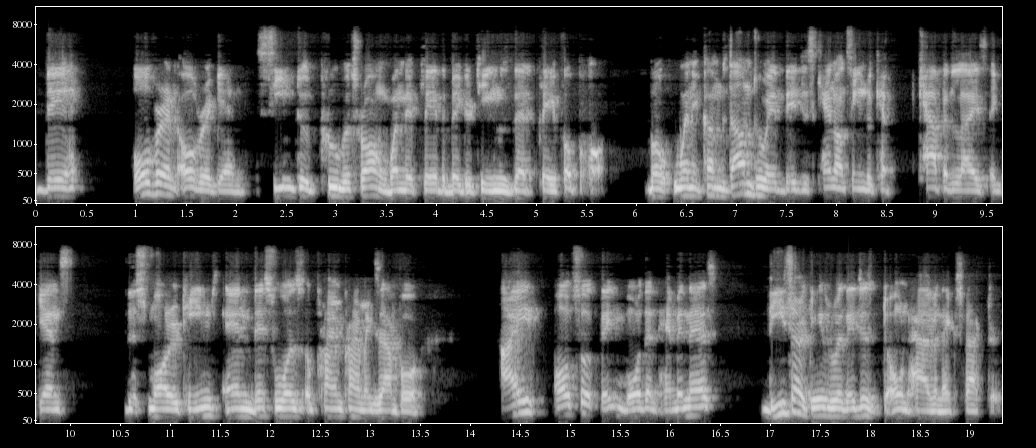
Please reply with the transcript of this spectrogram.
they over and over again seem to prove us wrong when they play the bigger teams that play football but when it comes down to it they just cannot seem to cap- capitalize against the smaller teams and this was a prime prime example i also think more than jimenez these are games where they just don't have an x factor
